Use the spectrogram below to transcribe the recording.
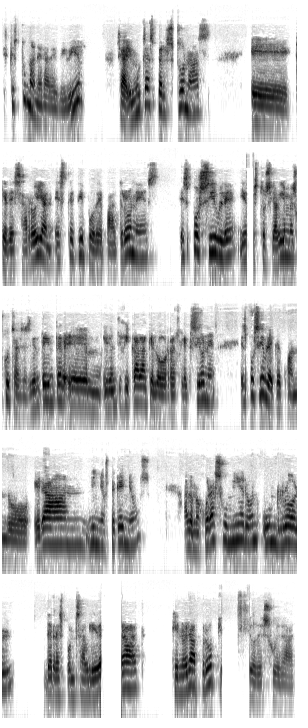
es que es tu manera de vivir. O sea, hay muchas personas eh, que desarrollan este tipo de patrones, es posible, y esto si alguien me escucha se siente eh, identificada, que lo reflexione, es posible que cuando eran niños pequeños, a lo mejor asumieron un rol de responsabilidad que no era propio de su edad.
